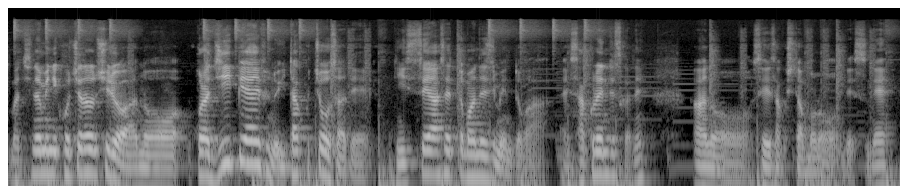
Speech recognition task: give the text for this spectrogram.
まあ、ちなみにこちらの資料はあの、これは GPIF の委託調査で、日清アセットマネジメントが昨年ですかね、あの制作したものですね、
